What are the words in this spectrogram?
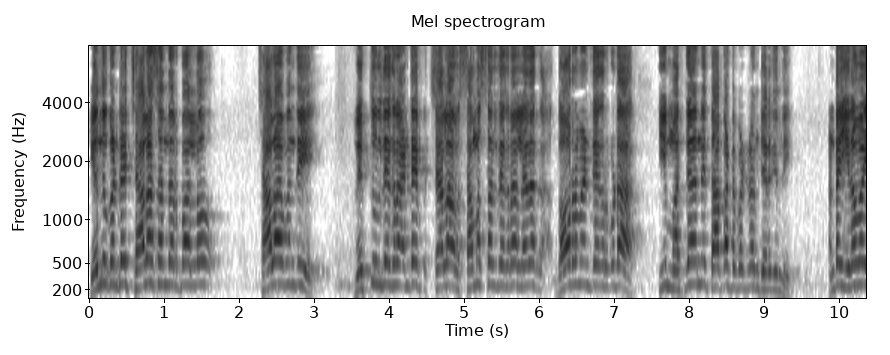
ఎందుకంటే చాలా సందర్భాల్లో చాలామంది వ్యక్తుల దగ్గర అంటే చాలా సంస్థల దగ్గర లేదా గవర్నమెంట్ దగ్గర కూడా ఈ మద్యాన్ని తాకట్టు పెట్టడం జరిగింది. అంటే ఇరవై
